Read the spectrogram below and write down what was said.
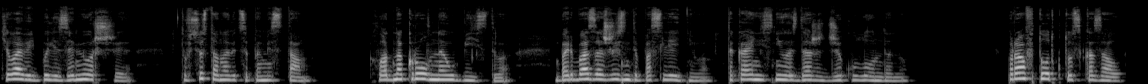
тела ведь были замерзшие, то все становится по местам. Хладнокровное убийство. Борьба за жизнь до последнего. Такая не снилась даже Джеку Лондону. Прав тот, кто сказал,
